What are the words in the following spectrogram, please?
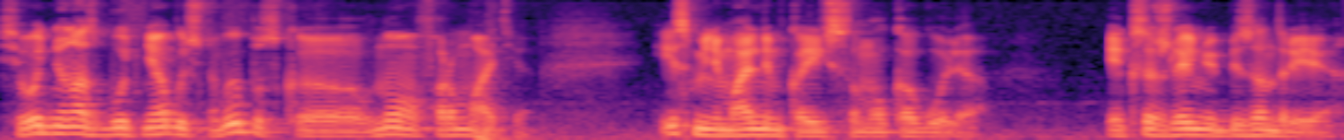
Сегодня у нас будет необычный выпуск э, в новом формате и с минимальным количеством алкоголя. И, к сожалению, без Андрея.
